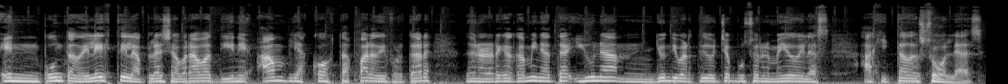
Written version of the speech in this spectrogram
En Punta del Este, la playa Brava tiene amplias costas para disfrutar de una larga caminata y, una, y un divertido chapuzón en medio de las agitadas olas.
